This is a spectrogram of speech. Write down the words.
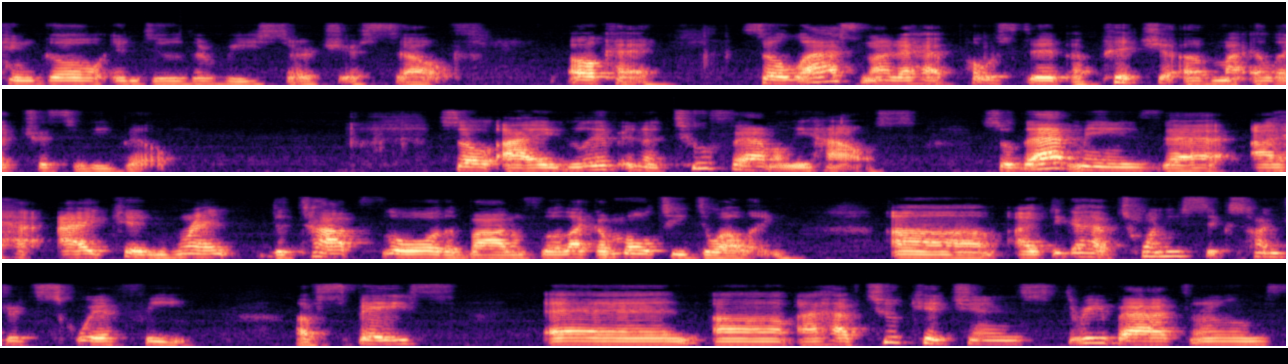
can go and do the research yourself. Okay, so last night I had posted a picture of my electricity bill. So I live in a two-family house. So that means that I I can rent the top floor, the bottom floor, like a multi-dwelling. Um, I think I have 2,600 square feet of space, and um, I have two kitchens, three bathrooms,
